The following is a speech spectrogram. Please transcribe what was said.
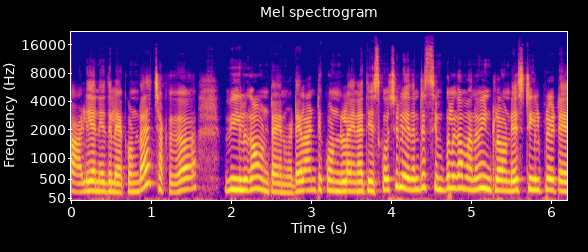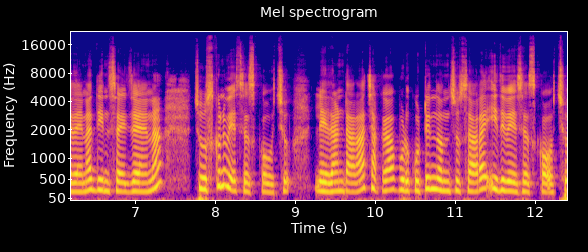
ఖాళీ అనేది లేకుండా చక్కగా వీలుగా ఉంటాయి అనమాట ఎలాంటి కుండలు అయినా తీసుకోవచ్చు. లేదంటే సింపుల్గా మనం ఇంట్లో ఉండే స్టీల్ ప్లేట్ ఏదైనా దీని సైజ్ అయినా చూసుకుని వేసేసుకోవచ్చు. లేదంటారా? చక్కగా ఇప్పుడు కుట్టింది ఉంది చూసారా? ఇది వేసేసుకోవచ్చు.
